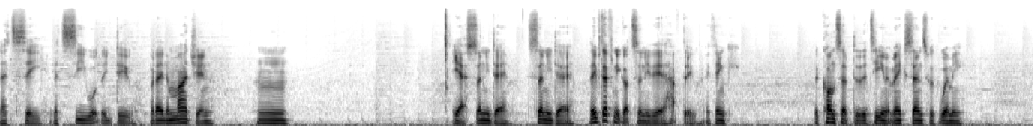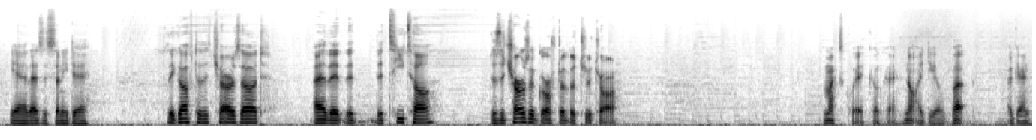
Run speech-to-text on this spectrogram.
let's see. Let's see what they do. But I'd imagine, hmm. Yeah, sunny day. Sunny day. They've definitely got sunny day. Have to. I think the concept of the team it makes sense with Wimmy. Yeah, there's a sunny day. Do they go after the Charizard? Uh, the, the, the T-Tar. Does the Charizard go after the T-Tar? Max Quake, okay. Not ideal, but again,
